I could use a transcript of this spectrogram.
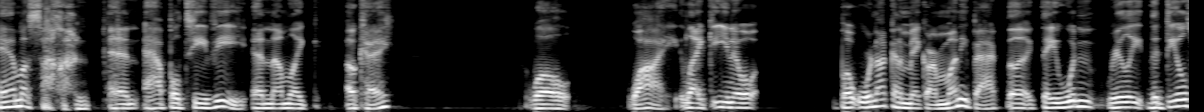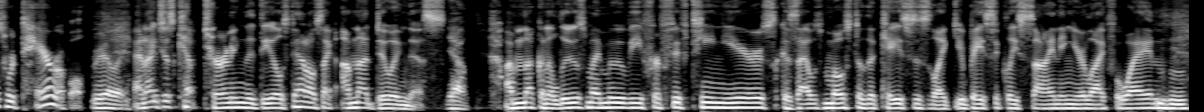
Amazon and Apple TV. And I'm like, okay, well, why? Like, you know, but we're not going to make our money back. Like they wouldn't really, the deals were terrible. Really? And I just kept turning the deals down. I was like, I'm not doing this. Yeah. I'm not going to lose my movie for 15 years because that was most of the cases. Like you're basically signing your life away. And, and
